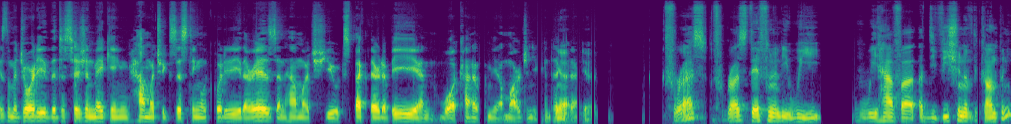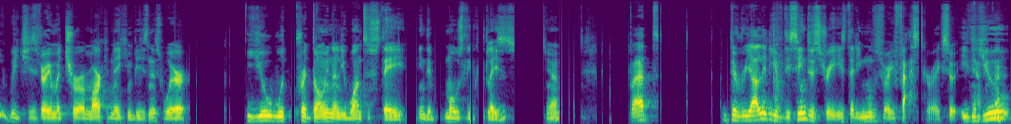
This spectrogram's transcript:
is the majority of the decision making how much existing liquidity there is and how much you expect there to be and what kind of you know margin you can take yeah, there? Yeah. For us, for us, definitely we we have a, a division of the company which is very mature market making business where you would predominantly want to stay in the most liquid places. Yeah. But the reality of this industry is that it moves very fast, correct? So if yeah. you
